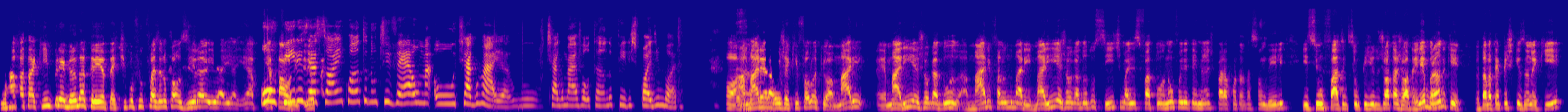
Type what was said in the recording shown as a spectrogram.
o Rafa tá aqui empregando a treta. É tipo, eu fico fazendo com a Alzira e a, e a, a, e a O Paula, Pires entendeu? é só enquanto não tiver o, Ma- o Thiago Maia. O Thiago Maia voltando, o Pires pode ir embora. Ó, É. a Mari Araújo aqui falou aqui, ó. Mari, é, Maria é jogador. A Mari falando do Mari. Maria é jogador do City, mas esse fator não foi determinante para a contratação dele, e sim o fato de ser um pedido JJ. E lembrando que eu estava até pesquisando aqui,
